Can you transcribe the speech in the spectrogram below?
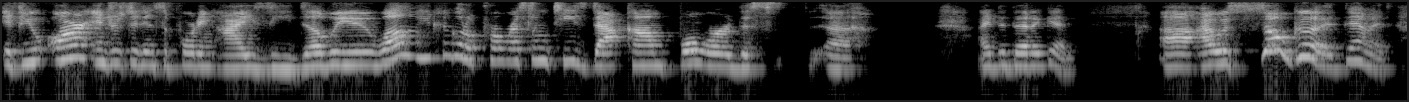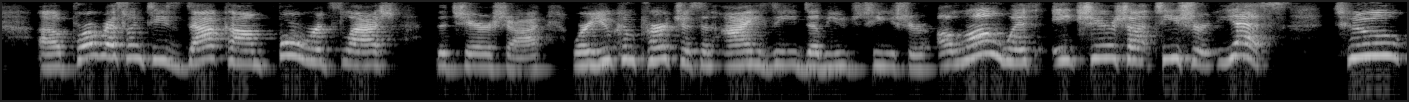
if you are interested in supporting IZW, well, you can go to prowrestlingtees.com forward this. Uh, I did that again. Uh, I was so good, damn it. Uh, prowrestlingtees.com forward slash the chair shot where you can purchase an IZW t-shirt along with a chair shot t-shirt. Yes, two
